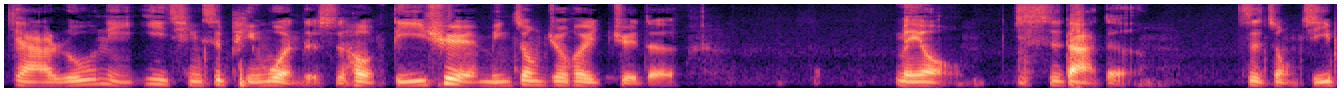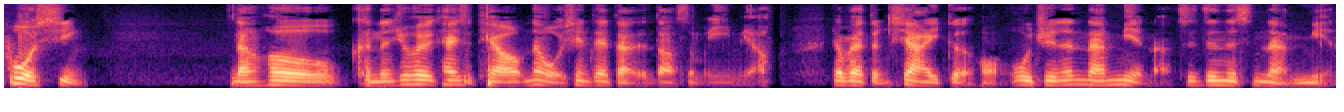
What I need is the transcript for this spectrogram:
假如你疫情是平稳的时候，的确民众就会觉得没有施打的这种急迫性，然后可能就会开始挑，那我现在打得到什么疫苗？要不要等下一个？吼，我觉得难免啊，这真的是难免。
